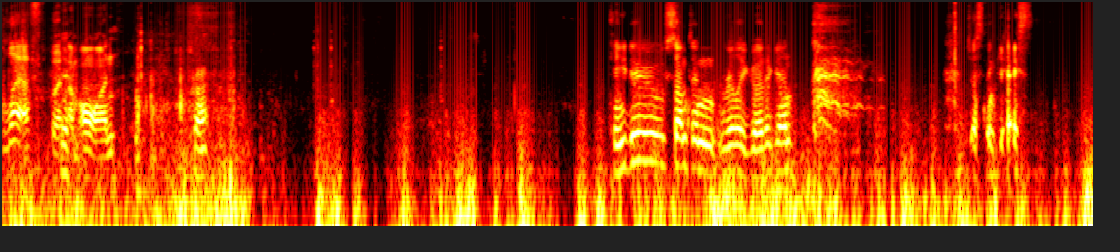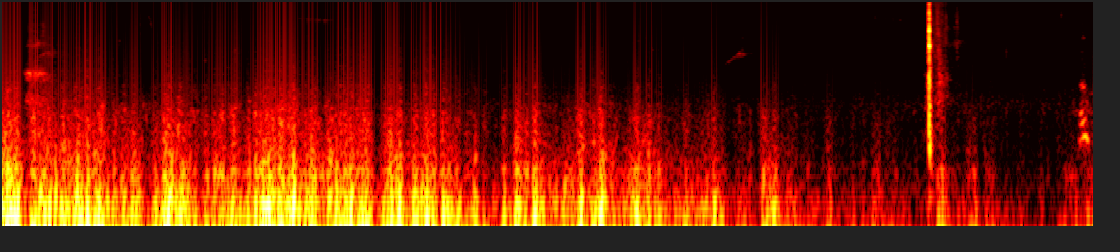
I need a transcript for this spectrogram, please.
left, but Yeah. I'm on. That's right. Can you do something really good again? just in case. Nope.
